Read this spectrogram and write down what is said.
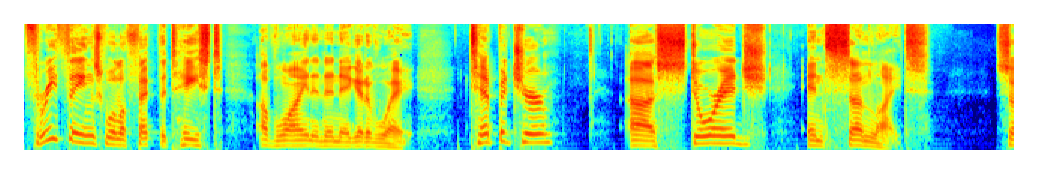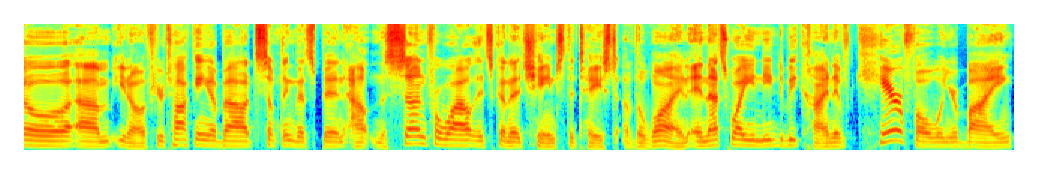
three things will affect the taste of wine in a negative way temperature, uh, storage, and sunlight. So, um, you know, if you're talking about something that's been out in the sun for a while, it's going to change the taste of the wine. And that's why you need to be kind of careful when you're buying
